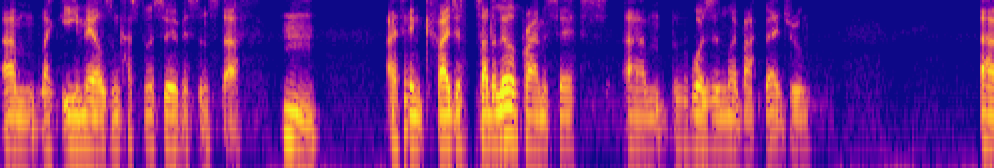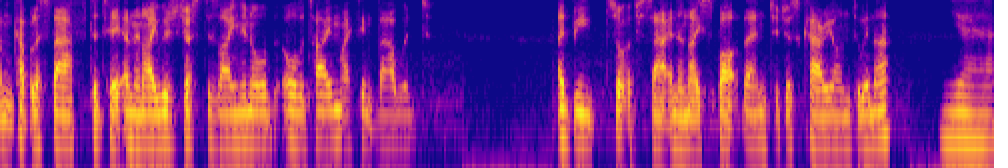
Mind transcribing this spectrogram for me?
um, like emails and customer service and stuff, Hmm. I think if I just had a little premises um, that was in my back bedroom, a um, couple of staff to take, and then I was just designing all all the time. I think that would, I'd be sort of sat in a nice spot then to just carry on doing that. Yeah,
